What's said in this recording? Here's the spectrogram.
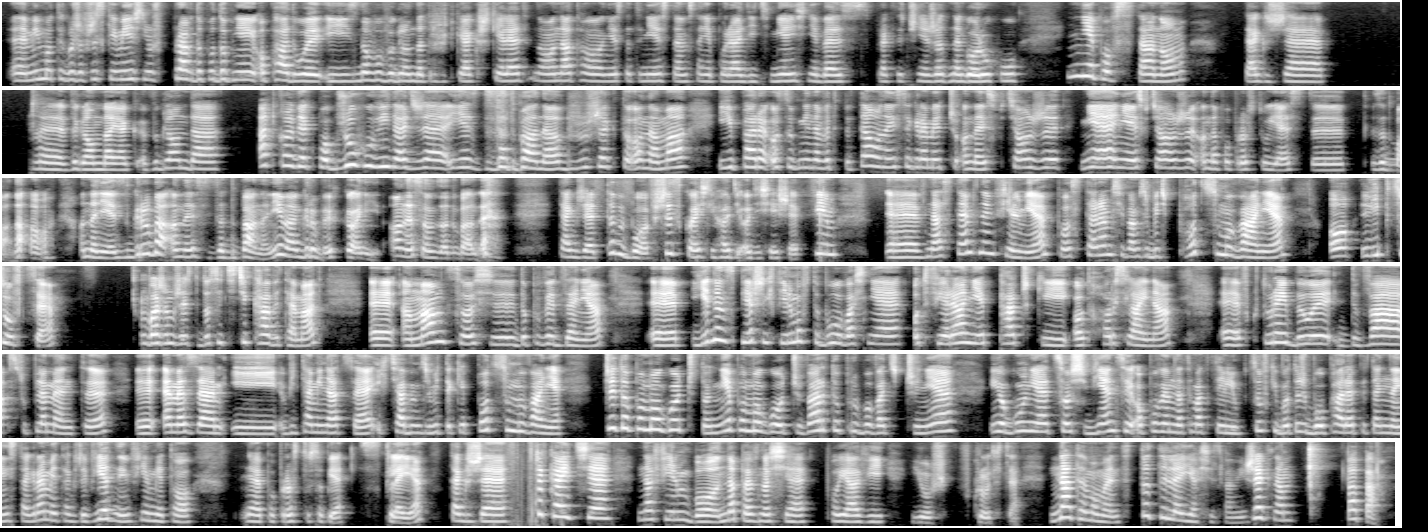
E, Mimo tego, że wszystkie mięśnie już prawdopodobnie jej opadły i znowu wygląda troszeczkę jak szkielet, no na to niestety nie jestem w stanie poradzić. Mięśnie bez praktycznie żadnego ruchu nie powstaną. Także e, wygląda jak wygląda. Aczkolwiek po brzuchu widać, że jest zadbana. Brzuszek to ona ma i parę osób mnie nawet pytało na Instagramie, czy ona jest w ciąży. Nie, nie jest w ciąży, ona po prostu jest y, zadbana. O, ona nie jest gruba, ona jest zadbana. Nie ma grubych koni, one są zadbane. Także to by było wszystko, jeśli chodzi o dzisiejszy film. E, W następnym filmie postaram się Wam zrobić podsumowanie o lipcówce. Uważam, że jest to dosyć ciekawy temat, a mam coś e, do powiedzenia. E, Jeden z pierwszych filmów to było właśnie otwieranie paczki od Horseline'a, e, w której były dwa suplementy, e, MSM i witamina C i chciałabym zrobić takie podsumowanie, czy to pomogło, czy to nie pomogło, czy warto próbować, czy nie. I ogólnie coś więcej opowiem na temat tej lipcówki, bo też było parę pytań na Instagramie, także w jednym filmie to e, po prostu sobie skleję. Także czekajcie na film, bo na pewno się pojawi już wkrótce. Na ten moment to tyle. Ja się z Wami żegnam. Pa, pa.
